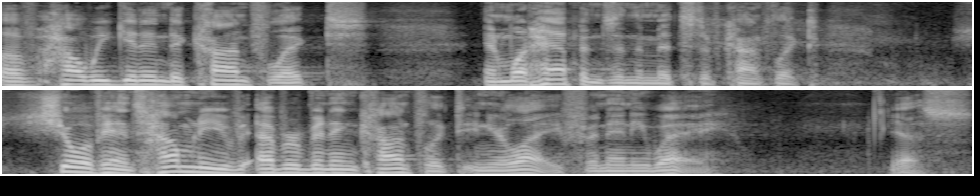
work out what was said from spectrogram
of how we get into conflict and what happens in the midst of conflict. Show of hands, how many of you have ever been in conflict in your life in any way? Yes.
